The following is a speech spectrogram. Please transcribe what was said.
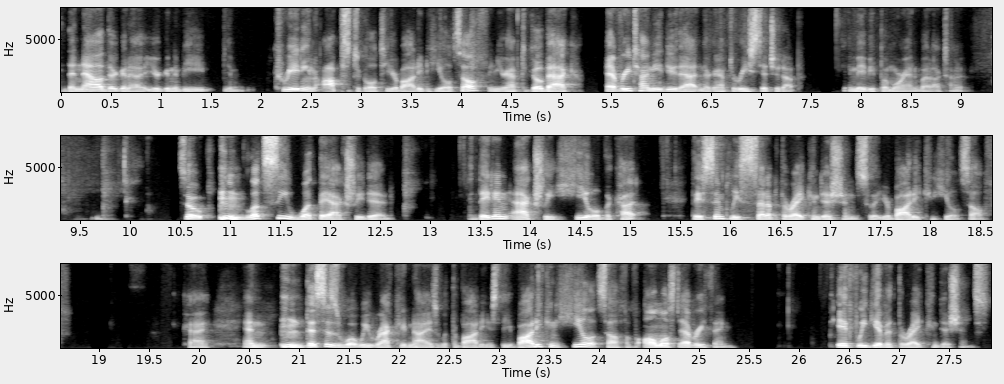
then now they're gonna you're gonna be creating an obstacle to your body to heal itself, and you have to go back every time you do that, and they're gonna have to restitch it up and maybe put more antibiotics on it. So let's see what they actually did. They didn't actually heal the cut. They simply set up the right conditions so that your body can heal itself. Okay. And this is what we recognize with the body is your body can heal itself of almost everything if we give it the right conditions.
